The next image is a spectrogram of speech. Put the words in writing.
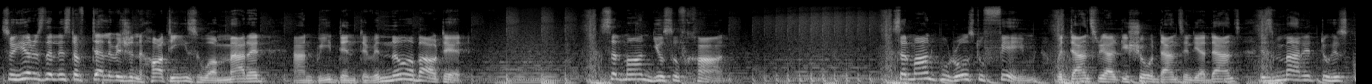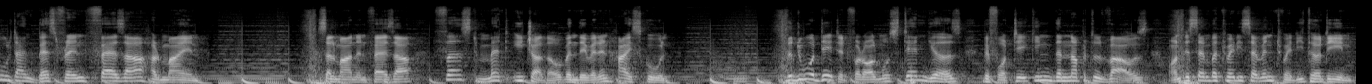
so here is the list of television hotties who are married and we didn't even know about it. Salman Yusuf Khan Salman, who rose to fame with dance reality show Dance India Dance, is married to his school-time best friend Faiza Harmain. Salman and Faiza first met each other when they were in high school. The duo dated for almost 10 years before taking the nuptial vows on December 27, 2013.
